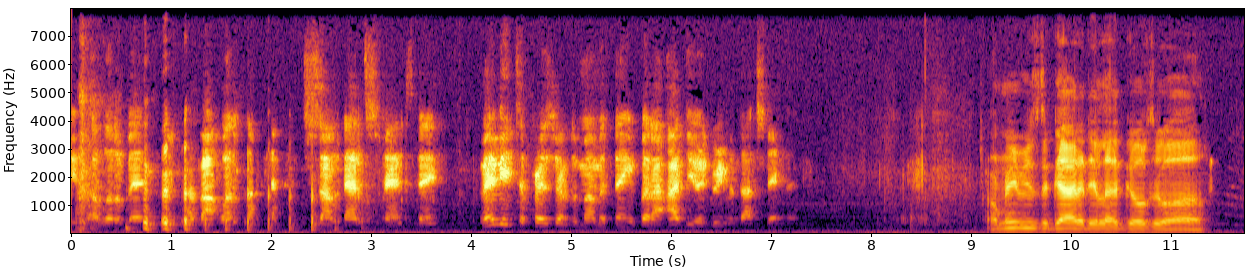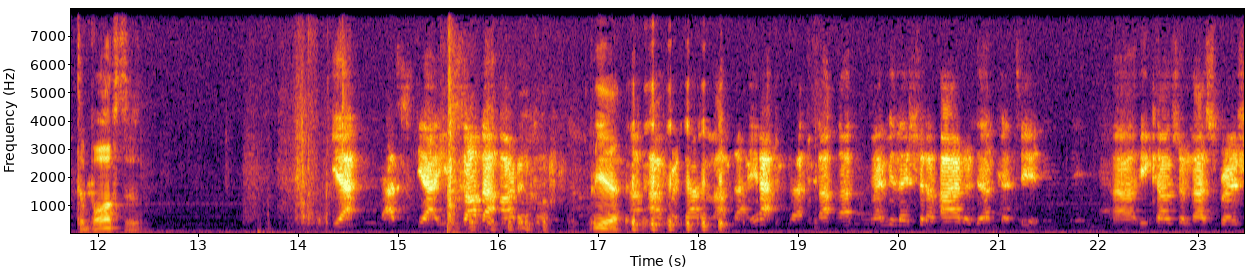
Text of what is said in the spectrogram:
you a little bit about what some Nets fans think. Maybe it's a prisoner of the moment thing, but I, I do agree with that statement. Or maybe it's the guy that they let go to uh to Boston. Yeah, that's yeah. You saw that article. yeah. I, I forgot about that. Yeah, that, that, that, maybe they should have hired Udoka too. Uh, he comes from that Spurs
